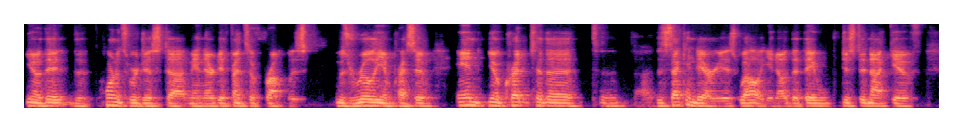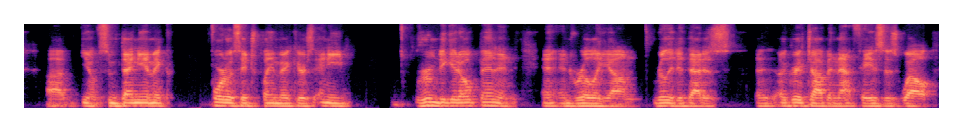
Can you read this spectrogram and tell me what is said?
you know the the Hornets were just uh, man, their defensive front was was really impressive. And you know, credit to the to uh, the secondary as well. You know that they just did not give uh, you know some dynamic Fort Osage playmakers any room to get open, and and, and really um, really did that as a great job in that phase as well.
